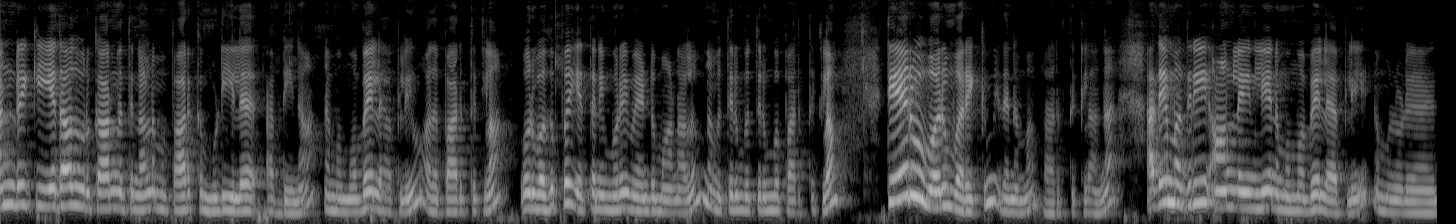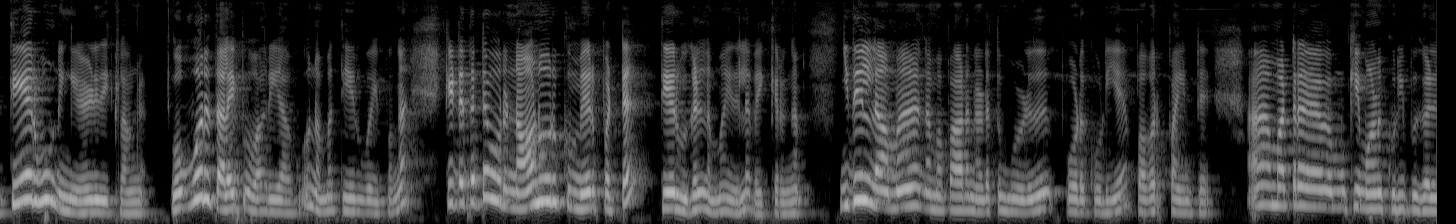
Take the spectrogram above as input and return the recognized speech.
அன்றைக்கு ஏதாவது ஒரு காரணத்தினால நம்ம பார்க்க முடியல அப்படின்னா நம்ம மொபைல் ஆப்லேயும் அதை பார்த்துக்கலாம். ஒரு வகுப்பை எத்தனை முறை வேண்டுமானாலும் நம்ம திரும்ப திரும்ப பார்த்துக்கலாம். தேர்வு வரும் வரைக்கும் இதை நம்ம பார்த்துக்கலாங்க. அதே மாதிரி ஆன்லைன்லேயே நம்ம மொபைல் ஆப்லேயே நம்மளுடைய தேர்வும் நீங்கள் எழுதிக்கலாங்க. ஒவ்வொரு தலைப்பு வாரியாகவும் நம்ம தேர்வு வைப்போங்க. கிட்டத்தட்ட ஒரு நானூறுக்கும் மேற்பட்ட தேர்வுகள் நம்ம இதில் வைக்கிறோங்க. இது இல்லாமல் நம்ம பாடம் நடத்தும் பொழுது போடக்கூடிய பவர் பாயிண்ட்டு மற்ற முக்கியமான குறிப்புகள்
